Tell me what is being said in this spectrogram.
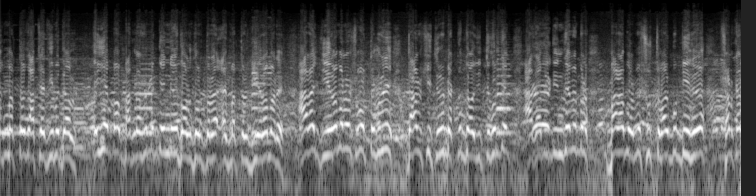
একমাত্র জাতীয় দল, এই বাংলাদেশের কেন্দ্রীয় গণতন্ত্র একমাত্র মানে। আর এই জিরা মানে সমর্থন করে দারুণ জয়যুক্ত আগামী দিন যেন বাড়াবো সুস্থভাবে ভোট দিয়ে সরকার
